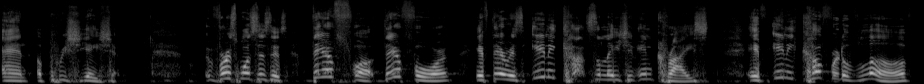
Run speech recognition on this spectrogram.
and appreciation verse 1 says this therefore therefore if there is any consolation in christ if any comfort of love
